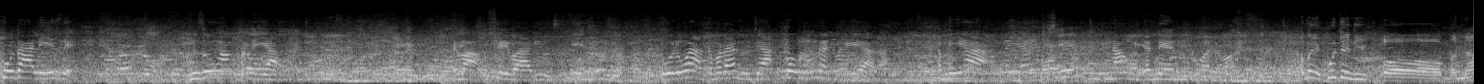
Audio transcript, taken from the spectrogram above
ခိုးသား40လူစုံက900အဲ့မှာရွှေပါလူတင်လို့ကို တော့ကသမရလူကြအကုန်လုံးနဲ့တွဲခဲ့ရတာအမေကရှင်းနောက်ကြီးအနေနဲ့ကတော့အမေကိုတင်ဒီအော်မနာ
